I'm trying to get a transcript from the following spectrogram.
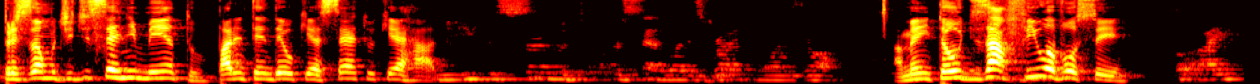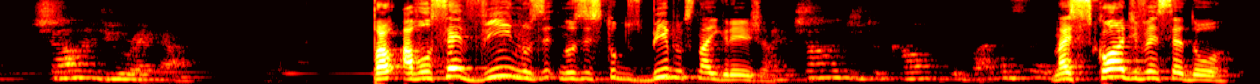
Precisamos de discernimento para entender o que é certo e o que é errado. Amém? Então, eu desafio a você, a você vir nos, nos estudos bíblicos na igreja, na escola de vencedor.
